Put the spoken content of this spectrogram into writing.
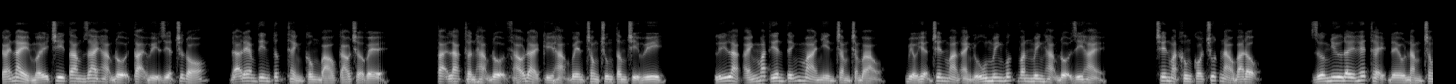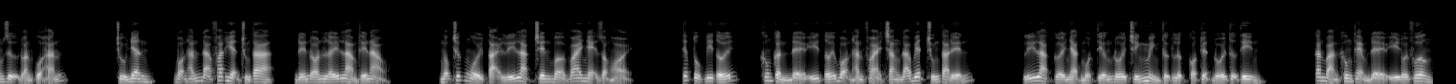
cái này mấy chi tam giai hạm đội tại hủy diệt trước đó, đã đem tin tức thành công báo cáo trở về. Tại lạc thần hạm đội pháo đài kỳ hạm bên trong trung tâm chỉ huy, lý lạc ánh mắt yên tĩnh mà nhìn chằm chằm vào, biểu hiện trên màn ảnh u minh bức văn minh hạm đội di hải. Trên mặt không có chút nào ba động. Dường như đây hết thảy đều nằm trong dự đoán của hắn. Chủ nhân, bọn hắn đã phát hiện chúng ta, đến đón lấy làm thế nào? Mộng chức ngồi tại lý lạc trên bờ vai nhẹ giọng hỏi. Tiếp tục đi tới, không cần để ý tới bọn hắn phải chăng đã biết chúng ta đến lý lạc cười nhạt một tiếng đối chính mình thực lực có tuyệt đối tự tin. Căn bản không thèm để ý đối phương.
